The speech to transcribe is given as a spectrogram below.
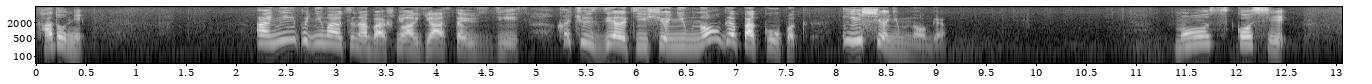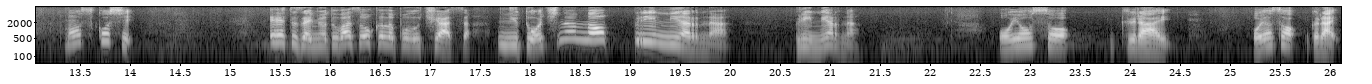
Кадони. Они поднимаются на башню, а я остаюсь здесь. Хочу сделать еще немного покупок. И еще немного. Москоси. Москоси. Это займет у вас около получаса. Не точно, но примерно. Примерно. およそぐらいおよそぐらい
